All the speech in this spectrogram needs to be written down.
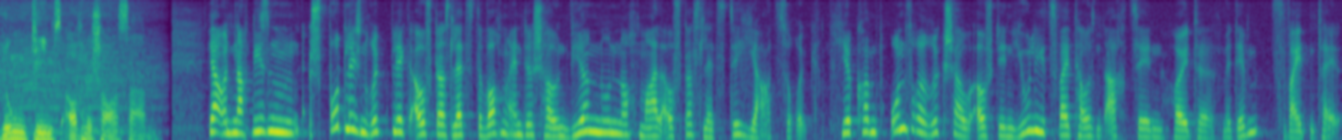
jungen Teams auch eine Chance haben. Ja, und nach diesem sportlichen Rückblick auf das letzte Wochenende schauen wir nun nochmal auf das letzte Jahr zurück. Hier kommt unsere Rückschau auf den Juli 2018 heute mit dem zweiten Teil.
